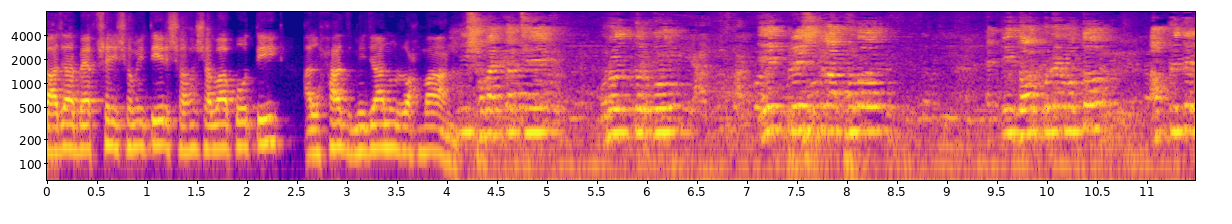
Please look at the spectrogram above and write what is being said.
বাজার ব্যবসায়ী সমিতির সহসভাপতি আলহাজ মিজানুর রহমান। সবার কাছে অনুরোধ করব এই প্রেস ক্লাব হলো একটি দর্পণের মতো আপনাদের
